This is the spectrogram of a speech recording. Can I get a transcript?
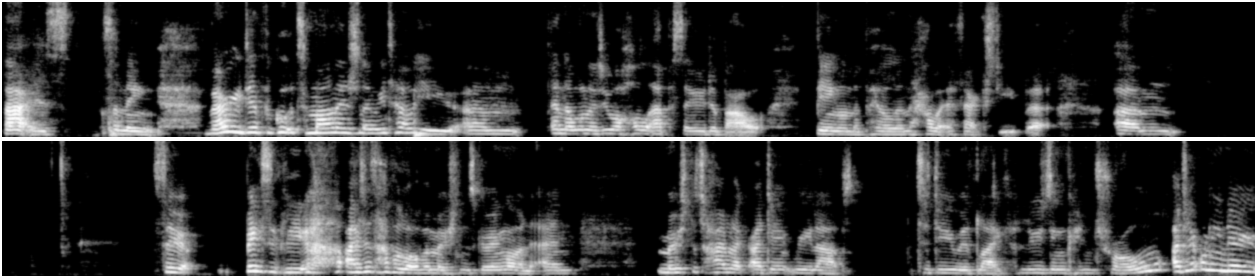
that is something very difficult to manage, let me tell you. Um, and I want to do a whole episode about being on the pill and how it affects you. But um, so basically, I just have a lot of emotions going on, and most of the time, like I don't relapse to do with like losing control. I don't really know.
